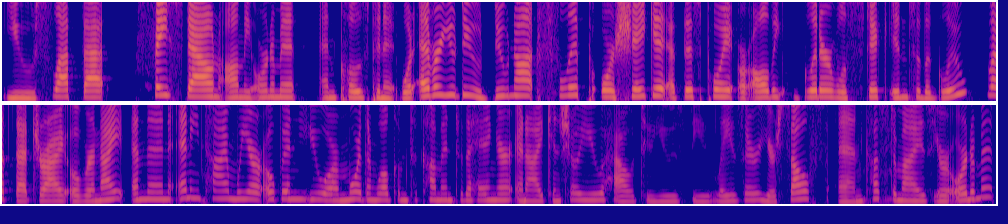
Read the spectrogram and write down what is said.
you slap that face down on the ornament and clothespin it. Whatever you do, do not flip or shake it at this point or all the glitter will stick into the glue. Let that dry overnight and then anytime we are open, you are more than welcome to come into the Hangar and I can show you how to use the laser yourself and customize your ornament.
